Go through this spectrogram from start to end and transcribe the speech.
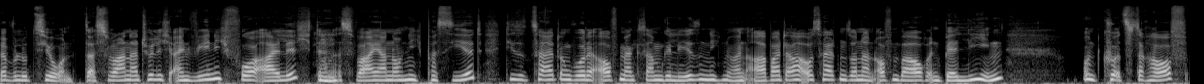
Revolution. Das war natürlich ein wenig voreilig, denn mhm. es war ja noch nicht passiert. Diese Zeitung wurde aufmerksam gelesen, nicht nur in Arbeiterhaushalten, sondern offenbar auch in Berlin. Und kurz darauf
